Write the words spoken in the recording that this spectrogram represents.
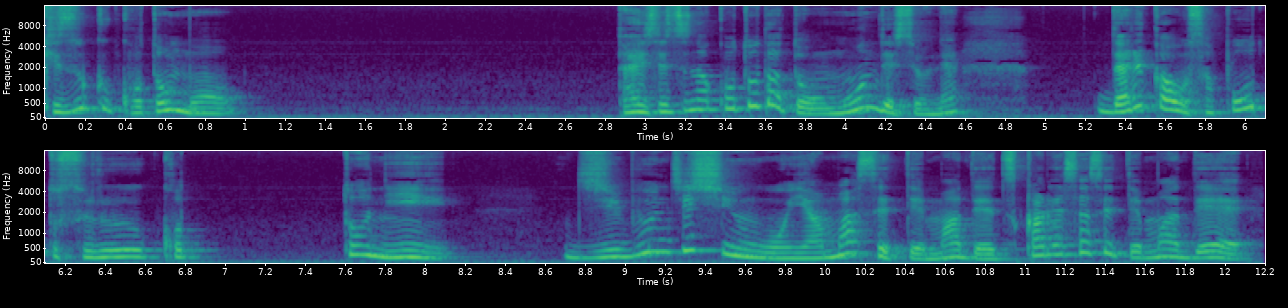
気づくことも大切なことだと思うんですよね。誰かをサポートすること人に自分自身を病ませてまで疲れさせてまで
